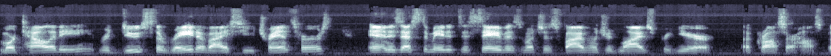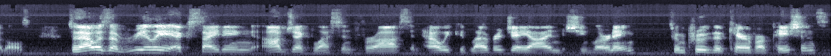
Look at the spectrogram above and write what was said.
mortality, reduced the rate of ICU transfers, and is estimated to save as much as 500 lives per year across our hospitals. So that was a really exciting object lesson for us in how we could leverage AI and machine learning to improve the care of our patients.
